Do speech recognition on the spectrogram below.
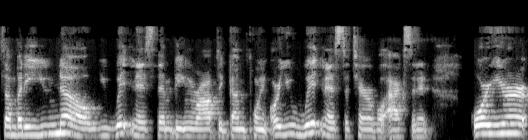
somebody you know you witnessed them being robbed at gunpoint or you witnessed a terrible accident or you're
